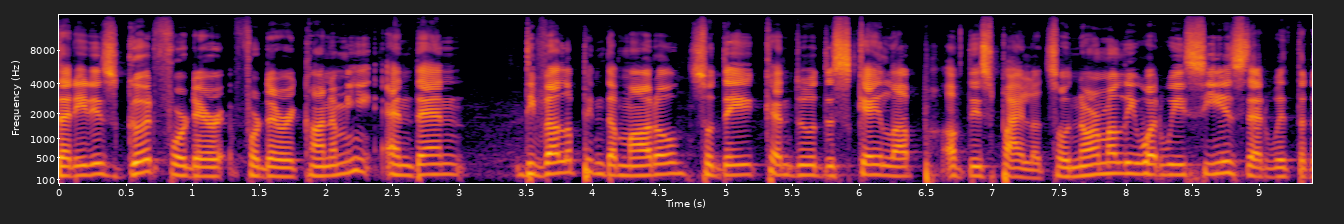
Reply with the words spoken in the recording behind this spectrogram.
that it is good for their for their economy, and then developing the model so they can do the scale up of this pilot. So normally what we see is that with the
